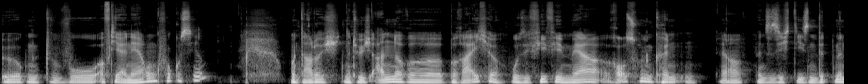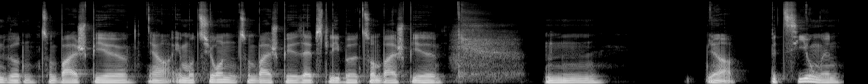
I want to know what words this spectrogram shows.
irgendwo auf die Ernährung fokussieren und dadurch natürlich andere Bereiche, wo sie viel, viel mehr rausholen könnten, ja, wenn sie sich diesen widmen würden. Zum Beispiel, ja, Emotionen, zum Beispiel Selbstliebe, zum Beispiel, mh, mm, ja, Beziehungen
